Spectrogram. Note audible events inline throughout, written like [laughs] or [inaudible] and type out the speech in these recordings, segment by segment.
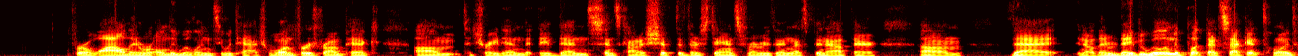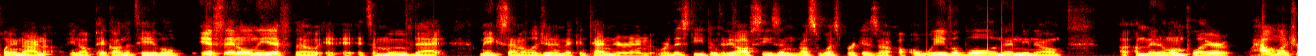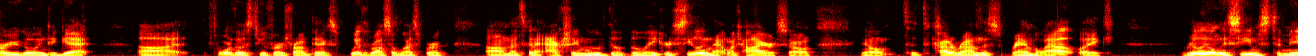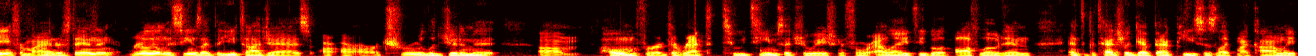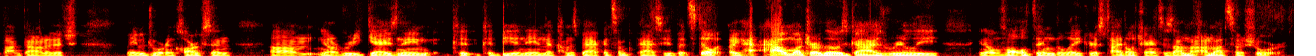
for a while they were only willing to attach one first round pick um, to trade him. That they've then since kind of shifted their stance from everything that's been out there. Um, that you know they they'd be willing to put that second 2029 you know pick on the table if and only if though it, it, it's a move that makes them a legitimate contender. And we're this deep into the offseason russell westbrook is a, a waivable and then you know a, a, minimum player. How much are you going to get uh, for those two first round picks with russell westbrook? Um, that's going to actually move the, the lakers ceiling that much higher. So you know, to, to kind of round this ramble out, like really only seems to me, from my understanding, really only seems like the Utah Jazz are, are, are a true legitimate um, home for a direct two team situation for LA to both offload him and to potentially get back pieces like Mike Conley, Bogdanovich, maybe Jordan Clarkson. Um, you know, Rudy Gay's name could could be a name that comes back in some capacity, but still, like h- how much are those guys really, you know, vaulting the Lakers' title chances? I'm not I'm not so sure.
